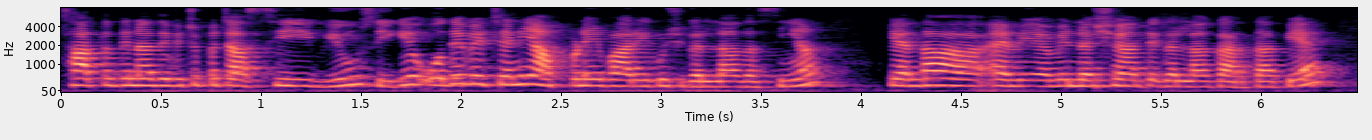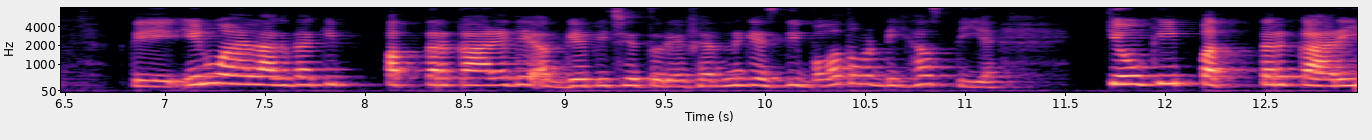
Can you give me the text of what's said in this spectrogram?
7 ਦਿਨਾਂ ਦੇ ਵਿੱਚ 85 ਵਿਊ ਸੀਗੇ, ਉਹਦੇ ਵਿੱਚ ਇਹਨੇ ਆਪਣੇ ਬਾਰੇ ਕੁਝ ਗੱਲਾਂ ਦੱਸੀਆਂ। ਕਹਿੰਦਾ ਐਵੇਂ ਐਵੇਂ ਨਸ਼ਿਆਂ ਤੇ ਗੱਲਾਂ ਕਰਦਾ ਪਿਆ ਤੇ ਇਹਨੂੰ ਐ ਲੱਗਦਾ ਕਿ ਪੱਤਰਕਾਰ ਇਹਦੇ ਅੱਗੇ ਪਿੱਛੇ ਤੁਰੇ ਫਿਰਨਗੇ, ਇਸ ਦੀ ਬਹੁਤ ਵੱਡੀ ਹਸਤੀ ਹੈ। ਕਿਉਂਕਿ ਪੱਤਰਕਾਰੀ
